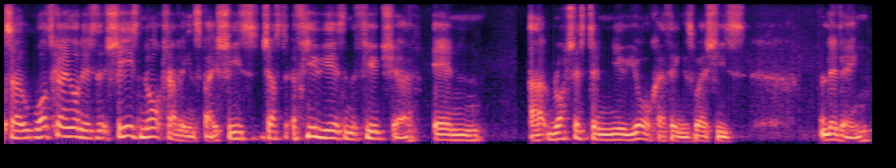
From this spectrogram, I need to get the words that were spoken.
So what's going on is that she's not traveling in space. She's just a few years in the future in uh, Rochester, New York, I think, is where she's living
